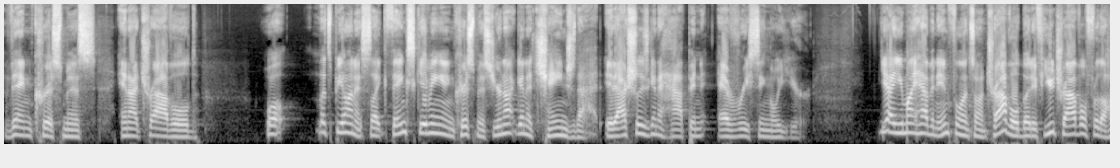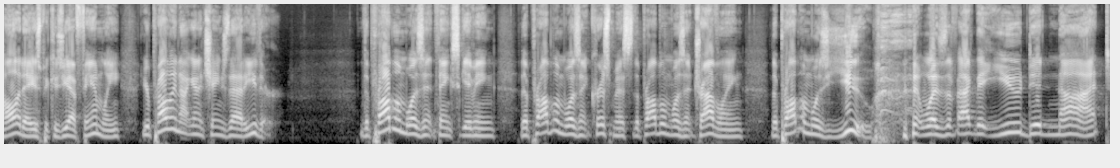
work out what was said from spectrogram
then Christmas, and I traveled. Well, let's be honest, like Thanksgiving and Christmas, you're not going to change that. It actually is going to happen every single year. Yeah, you might have an influence on travel, but if you travel for the holidays because you have family, you're probably not going to change that either. The problem wasn't Thanksgiving. The problem wasn't Christmas. The problem wasn't traveling. The problem was you. it was the fact that you did not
